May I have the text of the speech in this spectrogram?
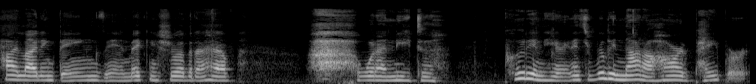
Highlighting things and making sure that I have what I need to put in here. And it's really not a hard paper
